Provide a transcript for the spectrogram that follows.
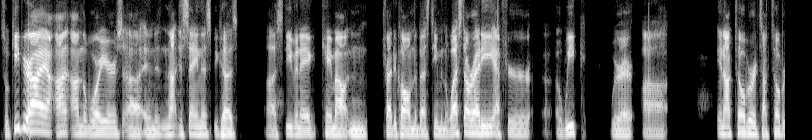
so keep your eye on, on the Warriors, uh, and not just saying this because uh, Stephen A. came out and tried to call them the best team in the West already after a week. We're uh, in October. It's October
